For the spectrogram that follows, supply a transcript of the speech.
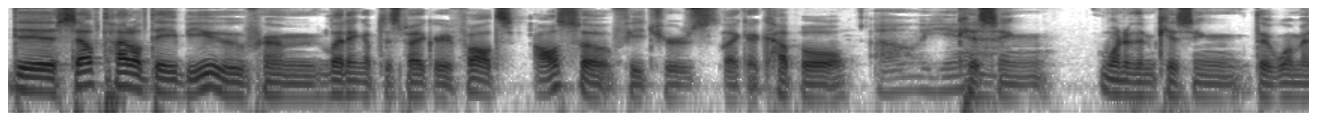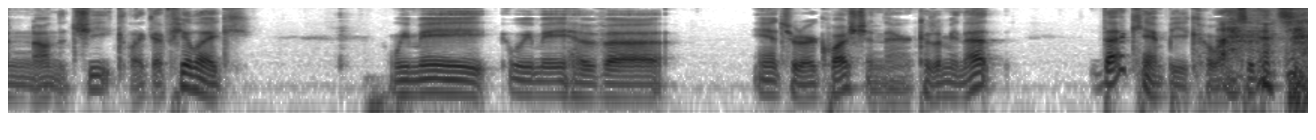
The self-titled debut from "Letting Up Despite Great Faults" also features like a couple Oh, yeah. kissing, one of them kissing the woman on the cheek. Like I feel like we may we may have uh, answered our question there because I mean that that can't be a coincidence.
